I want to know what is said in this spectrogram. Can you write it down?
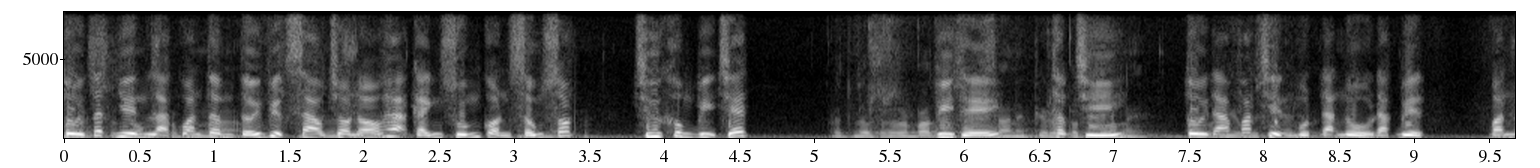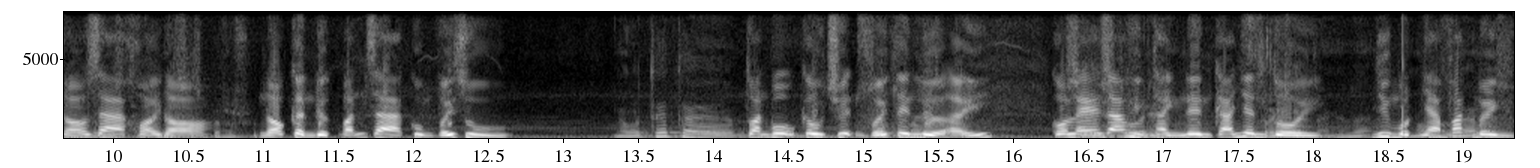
Tôi tất nhiên là quan tâm tới việc sao cho nó hạ cánh xuống còn sống sót, chứ không bị chết. Vì thế, thậm chí, tôi đã phát triển một đạn nổ đặc biệt, bắn nó ra khỏi đó. Nó cần được bắn ra cùng với dù. Toàn bộ câu chuyện với tên lửa ấy, có lẽ đã hình thành nên cá nhân tôi, như một nhà phát minh.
